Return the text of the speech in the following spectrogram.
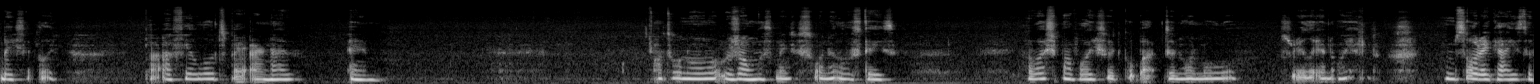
basically. But I feel loads better now. Um, I don't know what was wrong with me, just one of those days. I wish my voice would go back to normal though. It's really annoying. I'm sorry guys, the,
